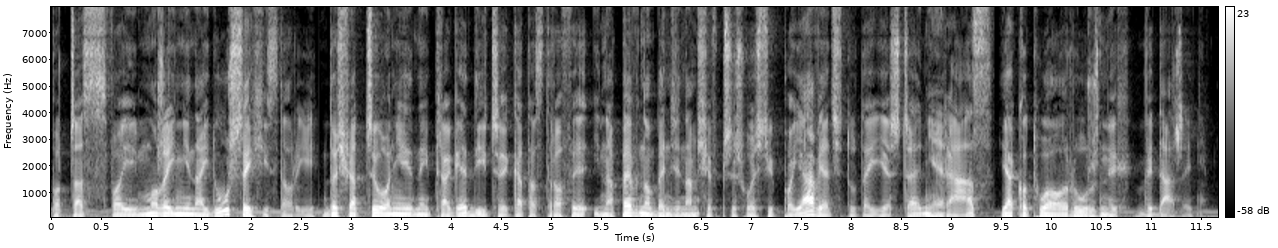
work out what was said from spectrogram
podczas swojej może i nie najdłuższej historii, doświadczyło niejednej tragedii czy katastrofy, i na pewno będzie nam się w przyszłości pojawiać tutaj jeszcze nie raz jako tło różnych wydarzeń.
